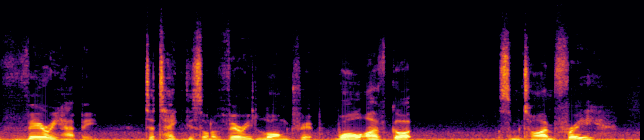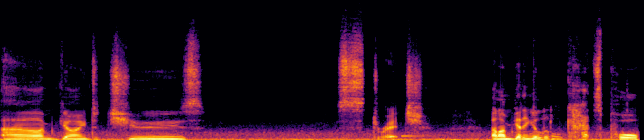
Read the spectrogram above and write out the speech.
very happy to take this on a very long trip. While I've got some time free, I'm going to choose stretch and I'm getting a little cat's paw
